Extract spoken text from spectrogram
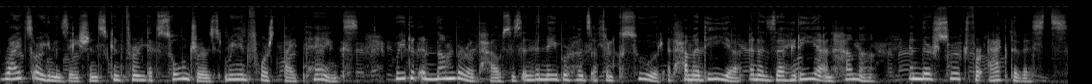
Rights organizations confirmed that soldiers, reinforced by tanks, raided a number of houses in the neighborhoods of Al-Qusur, Al-Hamadiyya, and Al-Zahiriyya and Hama in their search for activists.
